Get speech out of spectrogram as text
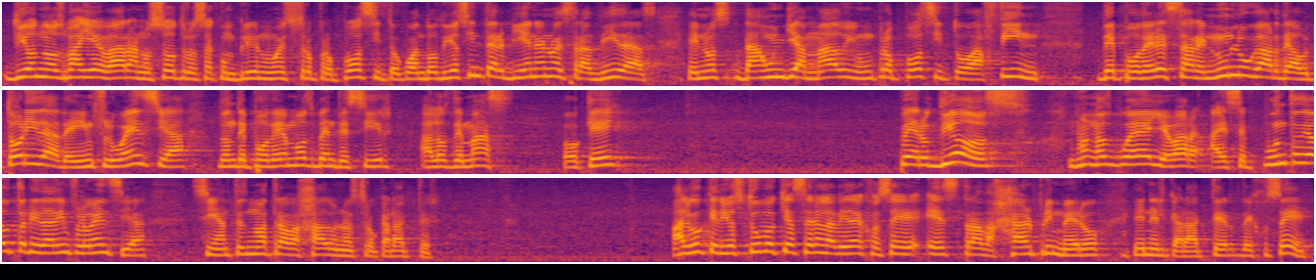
Dios nos va a llevar a nosotros a cumplir nuestro propósito. Cuando Dios interviene en nuestras vidas, Él nos da un llamado y un propósito a fin de poder estar en un lugar de autoridad, de influencia, donde podemos bendecir a los demás. ¿Ok? Pero Dios no nos puede llevar a ese punto de autoridad e influencia si antes no ha trabajado en nuestro carácter. Algo que Dios tuvo que hacer en la vida de José es trabajar primero en el carácter de José.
